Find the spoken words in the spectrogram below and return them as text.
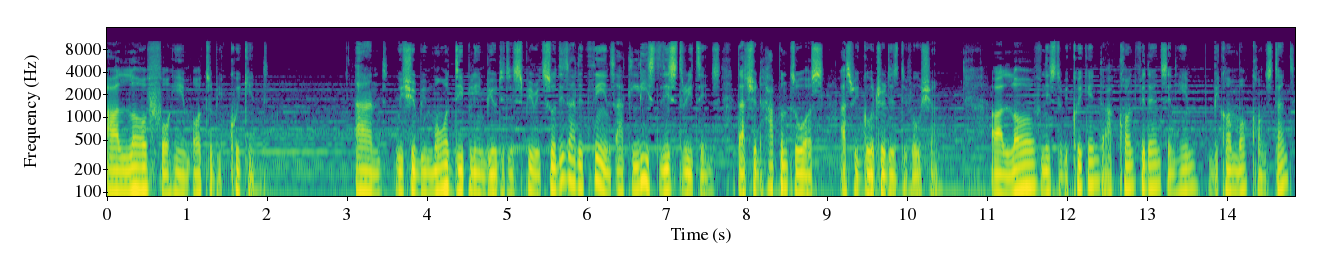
our love for Him ought to be quickened and we should be more deeply imbued with the Spirit. So, these are the things, at least these three things, that should happen to us as we go through this devotion. Our love needs to be quickened, our confidence in Him become more constant,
